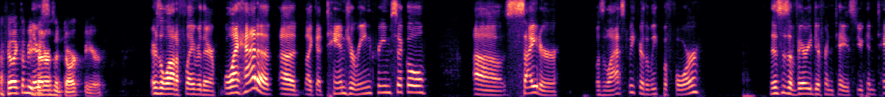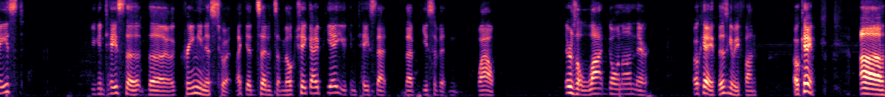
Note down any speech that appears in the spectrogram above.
I feel like that'd be There's- better as a dark beer. There's a lot of flavor there. Well, I had a, a like a tangerine creamsicle uh cider was it last week or the week before. This is a very different taste. You can taste you can taste the the creaminess to it. Like it said it's a milkshake IPA, you can taste that that piece of it and wow. There's a lot going on there. Okay, this is going to be fun. Okay. Uh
